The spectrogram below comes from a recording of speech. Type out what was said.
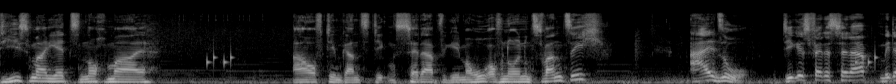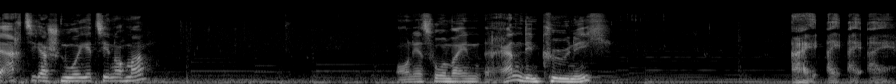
Diesmal jetzt nochmal auf dem ganz dicken Setup. Wir gehen mal hoch auf 29. Also, dickes, fettes Setup mit der 80er Schnur jetzt hier nochmal. Und jetzt holen wir ihn ran, den König. Ei, ei, ei, ei.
